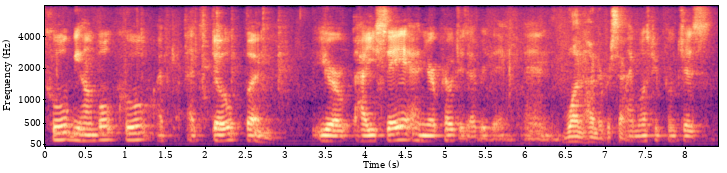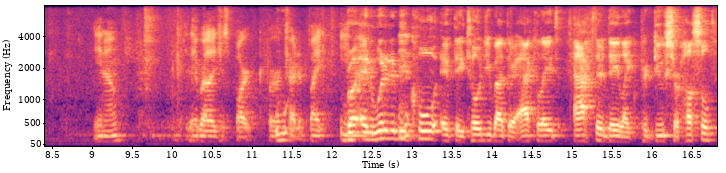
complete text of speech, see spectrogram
cool, be humble, cool. I, that's dope. But Mhm. Your how you say it and your approach is everything. And One hundred percent. like most people just, you know, they rather just bark or try to bite. Bro, know? and wouldn't it be cool if they told you about their accolades after they like produced or hustled?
